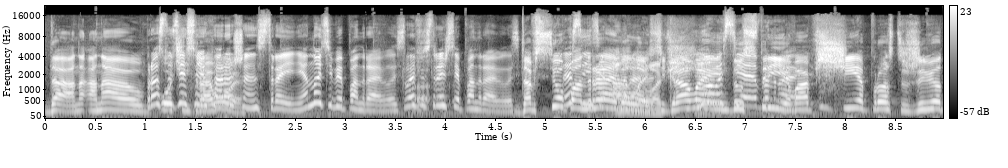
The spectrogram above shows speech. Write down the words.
Да, она, она Просто у очень тебя сегодня драйвовая. хорошее настроение. Оно тебе понравилось. Life is Strange тебе понравилось. Да все Destiny понравилось. тебе Игровая индустрия вообще просто живет,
